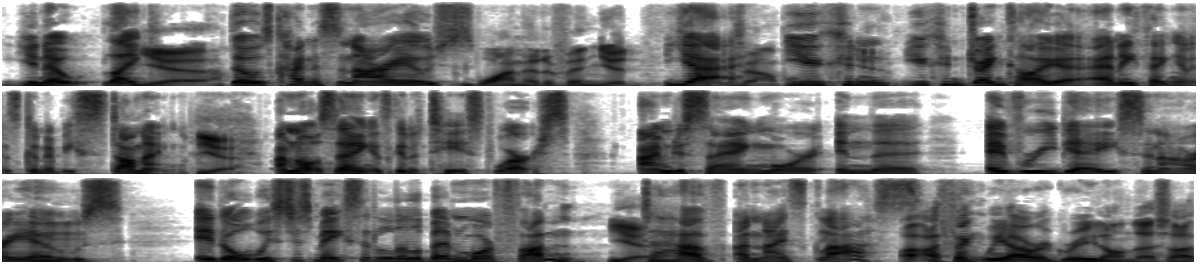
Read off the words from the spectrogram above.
you know, like Yeah. those kind of scenarios Wine at a vineyard, for yeah, example. you can Yeah. you can drink out of anything and it's going to be stunning. Yeah. I'm not saying it's going to taste worse. I'm just saying more in the everyday scenarios. Hmm. It always just makes it a little bit more fun. Yeah. to have a nice glass. I think we are agreed on this. I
